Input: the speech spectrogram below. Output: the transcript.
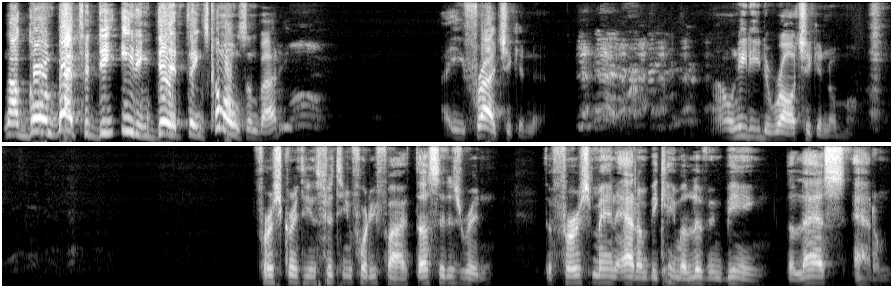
Now going back to de- eating dead things. Come on, somebody. I eat fried chicken now. I don't need to eat the raw chicken no more. 1 Corinthians 15 45. Thus it is written, the first man, Adam, became a living being. The last Adam,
